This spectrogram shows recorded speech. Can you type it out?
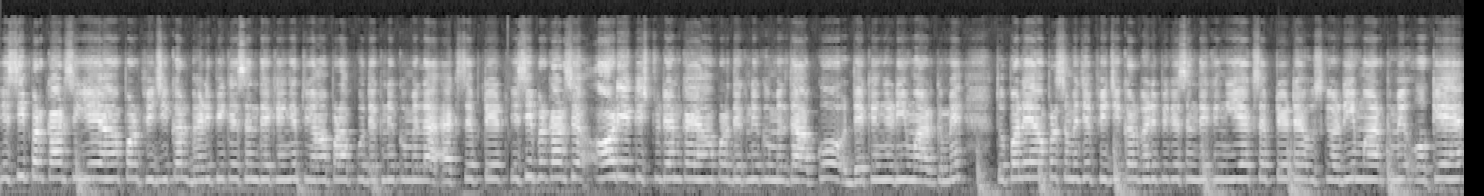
इसी प्रकार से ये यहाँ पर फ़िज़िकल वेरिफिकेशन देखेंगे तो यहाँ पर आपको देखने को मिला एक्सेप्टेड इसी प्रकार से और एक स्टूडेंट का यहाँ पर देखने को मिलता है आपको, देखेंगे रिमार्क में। तो पहले यहाँ पर समझिए फ़िज़िकल वेरिफिकेशन देखेंगे, ये एक्सेप्टेड है, उसके रिमार्क में ओके है।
